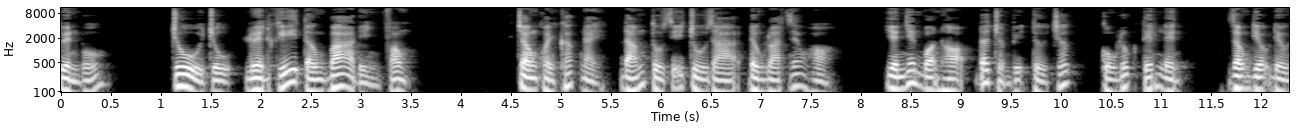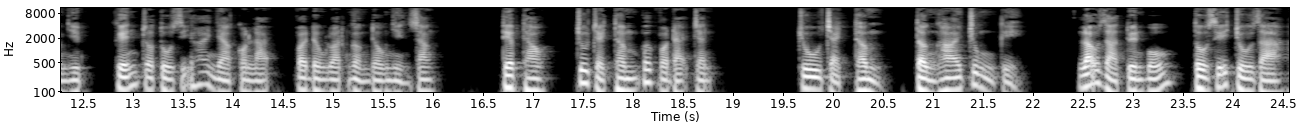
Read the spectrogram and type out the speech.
tuyên bố, Chu trụ luyện khí tầng 3 đỉnh phong. Trong khoảnh khắc này, Đám tu sĩ chu già đồng loạt gieo hò. Hiển nhiên bọn họ đã chuẩn bị từ trước, Cùng lúc tiến lên. Giọng điệu đều nhịp, Khiến cho tu sĩ hai nhà còn lại Và đồng loạt ngẩng đầu nhìn sang. Tiếp theo, Chu Trạch Thâm bước vào đại trận. Chu Trạch Thâm, Tầng 2 trung kỳ. Lão già tuyên bố, Tu sĩ chu già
